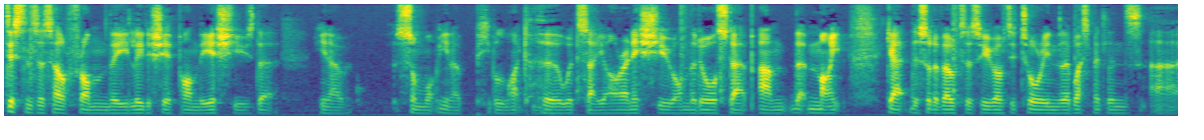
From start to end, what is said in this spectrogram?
distanced herself from the leadership on the issues that you know somewhat you know people like her would say are an issue on the doorstep and that might get the sort of voters who voted Tory in the West Midlands uh,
